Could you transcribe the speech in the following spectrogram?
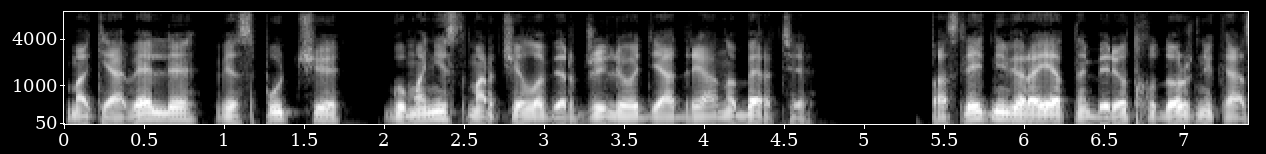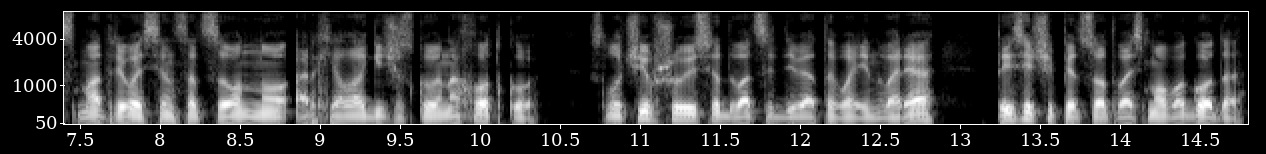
Макиавелли, Веспуччи, гуманист Марчелло Верджилио ди Адриано Берти. Последний, вероятно, берет художника, осматривая сенсационную археологическую находку, случившуюся 29 января 1508 года,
